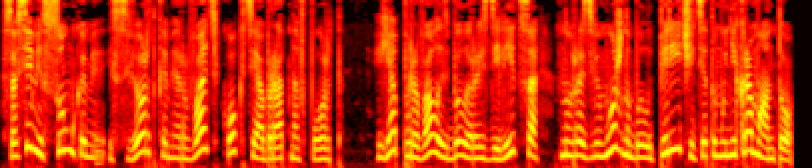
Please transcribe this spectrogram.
со всеми сумками и свертками, рвать когти обратно в порт. Я порывалась было разделиться, но разве можно было перечить этому некроманту?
